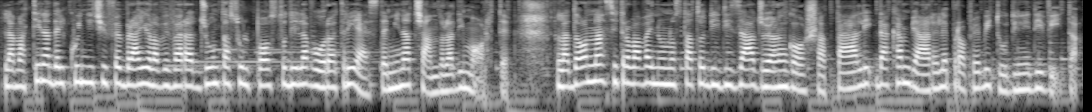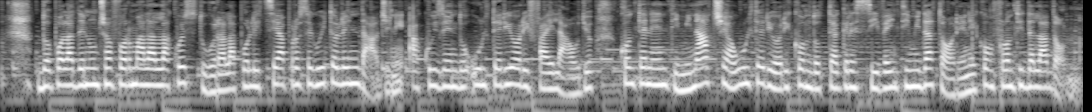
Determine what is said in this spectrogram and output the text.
La mattina del 15 febbraio l'aveva raggiunta sul posto di lavoro a Trieste minacciandola di morte. La donna si trovava in uno stato di disagio e angoscia tali da cambiare le proprie abitudini di vita. Dopo la denuncia formale alla questura, la polizia ha proseguito le indagini, acquisendo ulteriori file audio contenenti minacce a ulteriori di condotte aggressive e intimidatorie nei confronti della donna.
